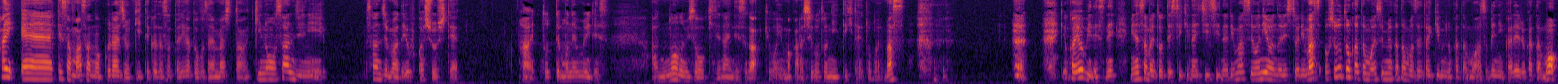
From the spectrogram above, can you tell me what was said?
はい、えー、今朝も朝のクラジオ聞いてくださってありがとうございました。昨日3時に、3時まで夜更かしをして、はい、とっても眠いです。あの脳のみそ起きてないんですが、今日は今から仕事に行っていきたいと思います。今日火曜日ですね。皆様にとって素敵な一日になりますようにお祈りしております。お仕事の方もお休みの方も在宅勤務の方も遊びに行かれる方も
